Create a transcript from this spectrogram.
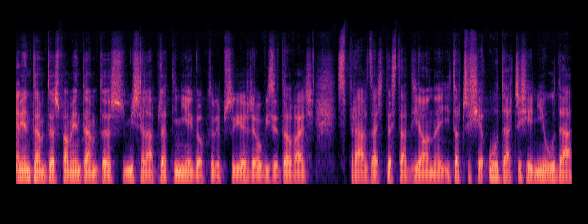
pamiętam, też, pamiętam też Michela Platiniego, który przyjeżdżał wizytować, sprawdzać te stadiony i to, czy się uda, czy się nie uda.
